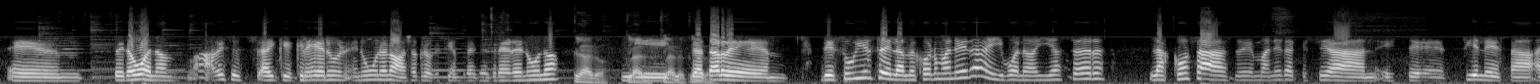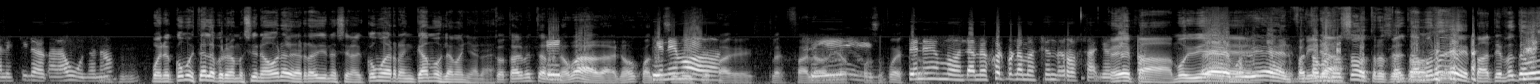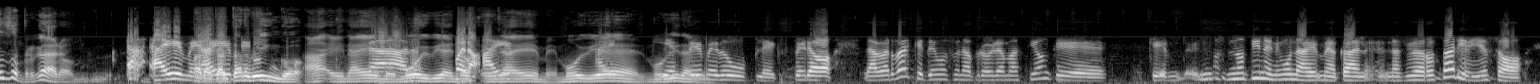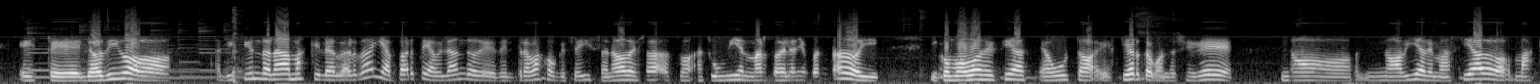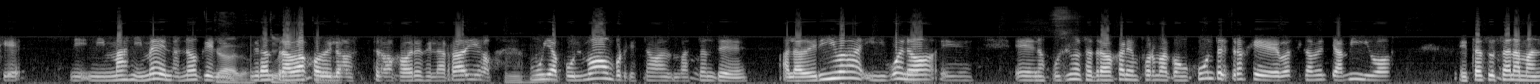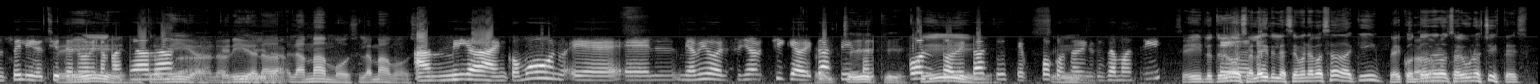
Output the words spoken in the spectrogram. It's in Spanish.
Eh, pero bueno, a veces hay que creer en uno, no, yo creo que siempre hay que creer en uno. Claro, claro, y tratar de de subirse de la mejor manera y bueno, y hacer las cosas de manera que sean este, fieles al estilo de cada uno, ¿no? Bueno, ¿cómo está la programación ahora de Radio Nacional? ¿Cómo arrancamos la mañana? Totalmente eh, renovada, ¿no? Cuando tenemos, por supuesto. Tenemos la mejor programación de Rosario. ¡Epa! Muy bien. Eh, muy bien, faltamos nosotros. Faltamos, epa, te faltamos nosotros, claro. AM, Para cantar bingo. Ah, en AM, muy bien. Bueno, en AM, muy bien, muy bien. FM Duplex, pero la verdad es que tenemos una programación que, que no, tiene ninguna AM acá en, la ciudad de Rosario y eso este, lo digo diciendo nada más que la verdad y aparte hablando del trabajo que se hizo, ¿no? De ya asumí en marzo del año pasado y, y como vos decías, Augusto, es cierto, cuando llegué no, no había demasiado más que ni, ni más ni menos, ¿no? Que el gran trabajo de los trabajadores de la radio, muy a pulmón, porque estaban bastante a la deriva, y bueno, eh, eh, nos pusimos a trabajar en forma conjunta y traje básicamente amigos, Está Susana Manceli de 7 a 9 de la mañana. Amiga, querida, la, amamos, la amamos. Amiga en común, eh, el, mi amigo el señor Chique Abecasi, Alfonso de Casis, que pocos saben que se llama así. Sí, lo tuvimos eh, al aire la semana pasada aquí, contándonos algunos chistes.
